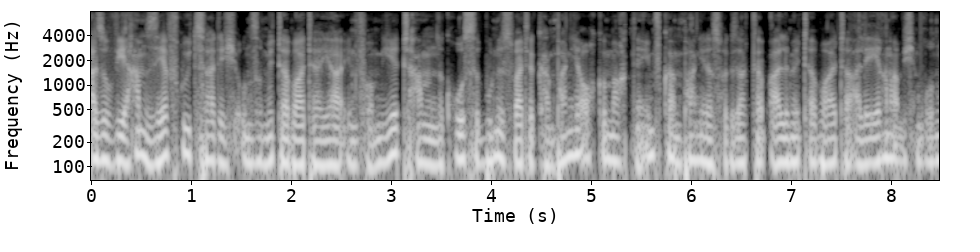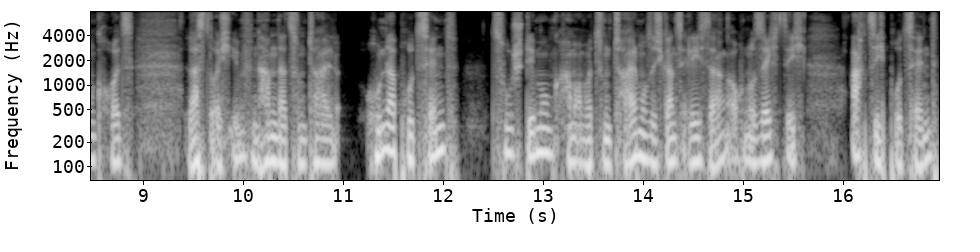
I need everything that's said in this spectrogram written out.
Also wir haben sehr frühzeitig unsere Mitarbeiter ja informiert, haben eine große bundesweite Kampagne auch gemacht, eine Impfkampagne, dass wir gesagt haben, alle Mitarbeiter, alle Ehrenamtlichen im Roten Kreuz, lasst euch impfen, haben da zum Teil 100 Prozent Zustimmung, haben aber zum Teil, muss ich ganz ehrlich sagen, auch nur 60, 80 Prozent.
